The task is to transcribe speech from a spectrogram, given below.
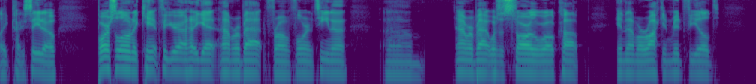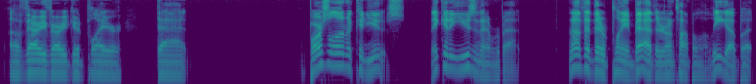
like Caicedo, Barcelona can't figure out how to get Amrabat from Fiorentina. Um, Amrabat was a star of the World Cup in that Moroccan midfield. A very, very good player that Barcelona could use. They could have used an Amrabat. Not that they're playing bad; they're on top of La Liga, but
